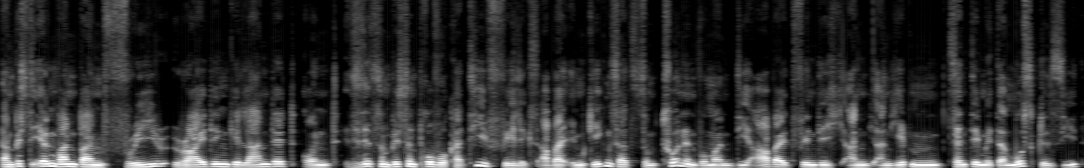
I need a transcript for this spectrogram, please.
Dann bist du irgendwann beim Freeriding gelandet und es ist jetzt so ein bisschen provokativ, Felix, aber im Gegensatz zum Turnen, wo man die Arbeit, finde ich, an, an jedem Zentimeter Muskel sieht,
